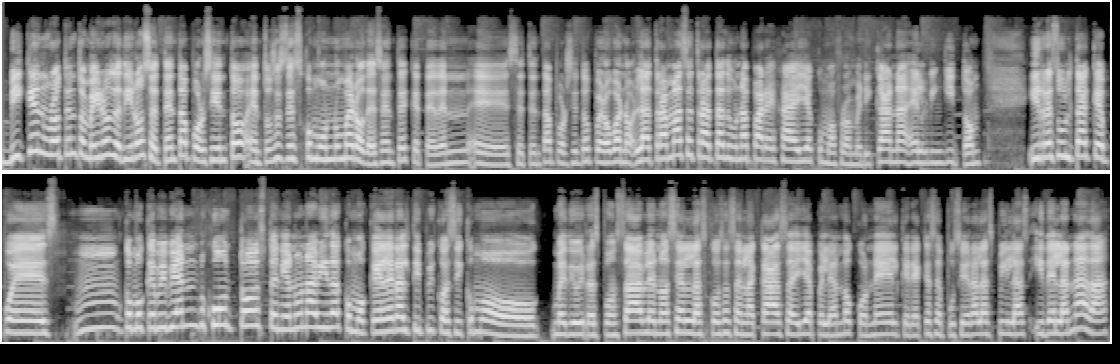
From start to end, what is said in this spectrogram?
vi que en Rotten Tomatoes le dieron 70%, entonces es como un número decente que te den eh, 70%, pero bueno, la trama se trata de una pareja, ella como afroamericana, el gringuito, y resulta que pues mm, como que vivían juntos, tenían una vida como que él era el típico así como medio irresponsable, no hacía las cosas en la casa, ella peleando con él, quería que se pusiera las pilas, y de la nada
